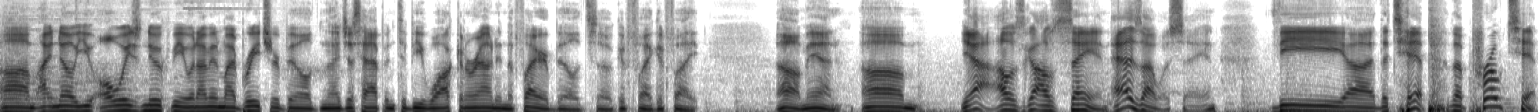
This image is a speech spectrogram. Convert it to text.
Um, I know you always nuke me when I'm in my breacher build, and I just happen to be walking around in the fire build. So good fight, good fight. Oh man. Um, yeah, I was I was saying, as I was saying, the uh, the tip, the pro tip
